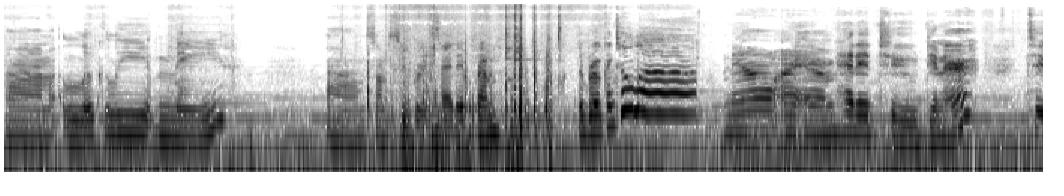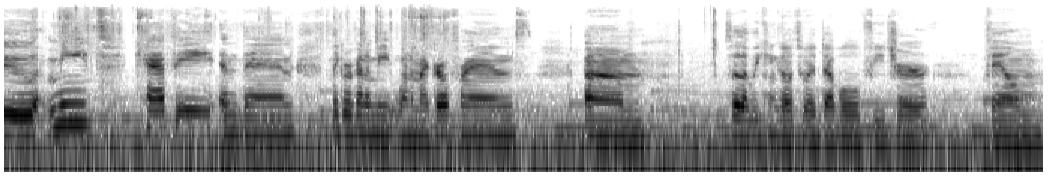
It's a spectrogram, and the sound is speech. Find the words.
Um, locally made. Um, so I'm super excited from the Broken Tulip. Now I am headed to dinner to meet Kathy and then I think we're gonna meet one of my girlfriends um, so that we can go to a double feature film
